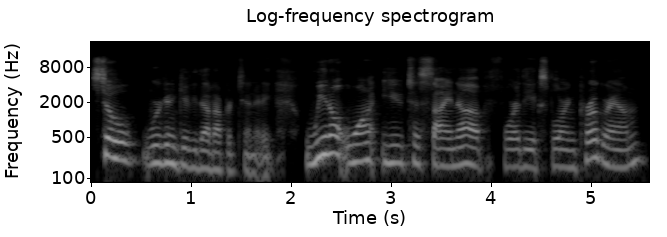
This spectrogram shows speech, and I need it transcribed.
So we're going to give you that opportunity. We don't want you to sign up for the exploring program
